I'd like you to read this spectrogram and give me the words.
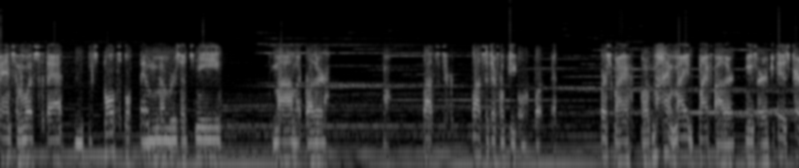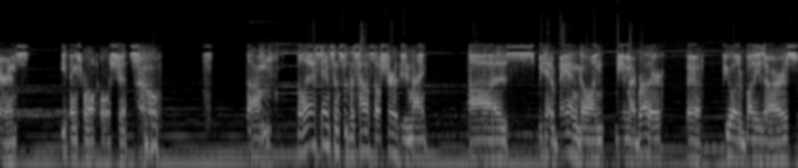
phantom whiffs of that. It's multiple family members. It's me, my mom, my brother, lots of different, lots of different people. Of course, my my my my father, these are his parents. He thinks we're all full of shit. So, um, the last instance with this house I'll share with you tonight uh, we had a band going, me and my brother, a few other buddies of ours,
